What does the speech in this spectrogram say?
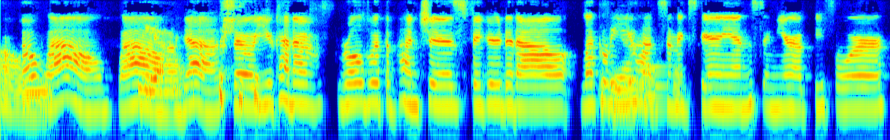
um, oh wow, wow, yeah. yeah. So you kind of rolled with the punches, figured it out. Luckily, yeah. you had some experience in Europe before.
